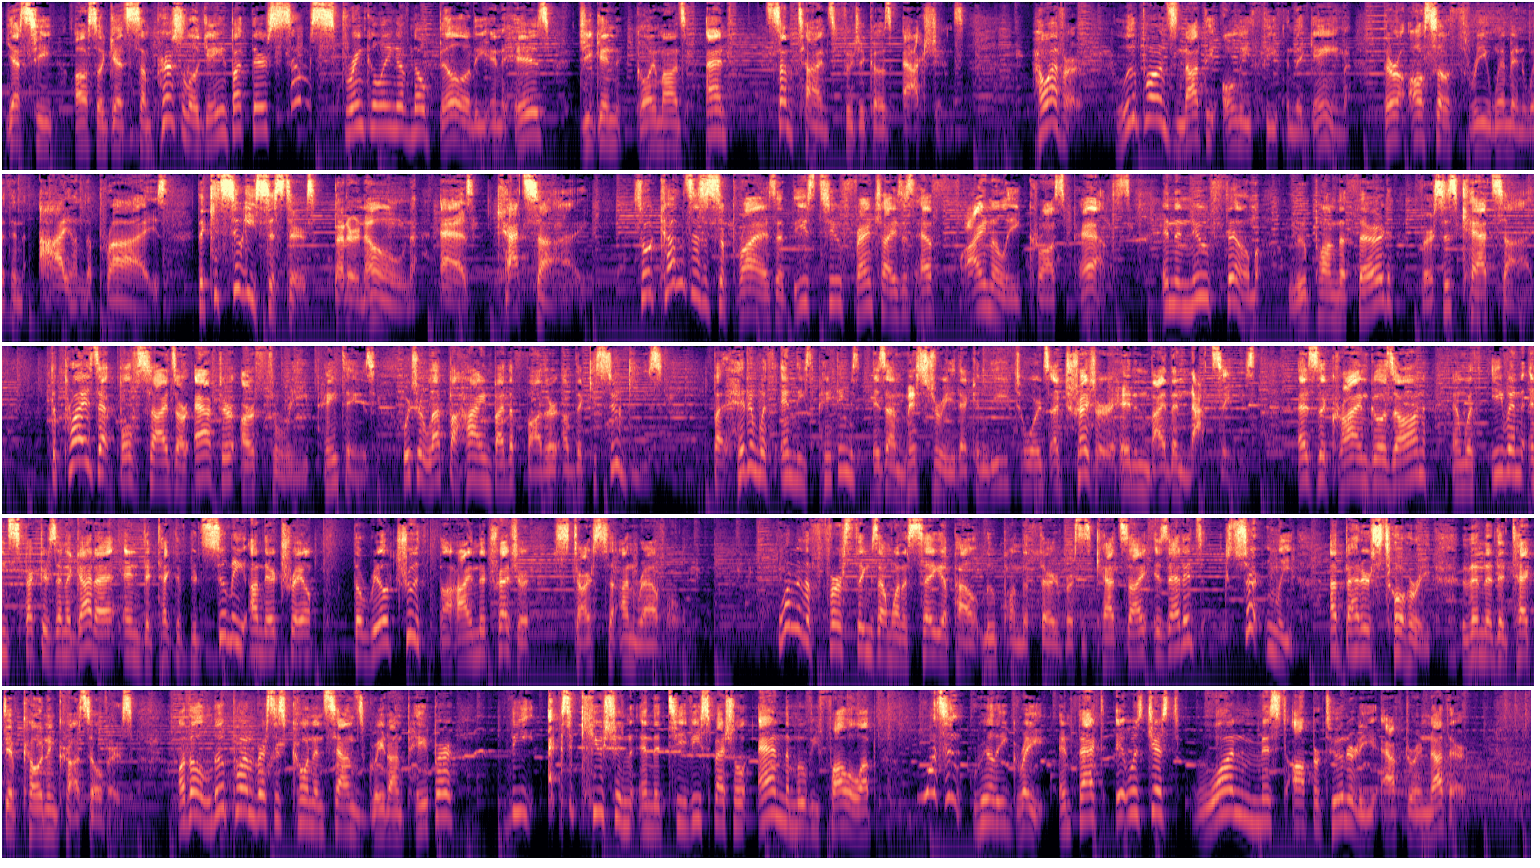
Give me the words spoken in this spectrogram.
Yes, he also gets some personal gain, but there's some sprinkling of nobility in his, Jigen, Goemon's, and sometimes Fujiko's actions. However, Lupin's not the only thief in the game. There are also three women with an eye on the prize. The Kisugi sisters, better known as Cat's Eye. So it comes as a surprise that these two franchises have finally crossed paths in the new film Lupin III versus Cat's Eye. The prize that both sides are after are three paintings, which are left behind by the father of the Kisugis. But hidden within these paintings is a mystery that can lead towards a treasure hidden by the Nazis. As the crime goes on, and with even Inspector Zenigata and Detective Utsumi on their trail, the real truth behind the treasure starts to unravel. one of the first things I want to say about Lupin the Third versus Cat's Eye is that it's certainly a better story than the Detective Conan crossovers. Although Lupin vs. Conan sounds great on paper, the execution in the TV special and the movie follow up wasn't really great. In fact, it was just one missed opportunity after another.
